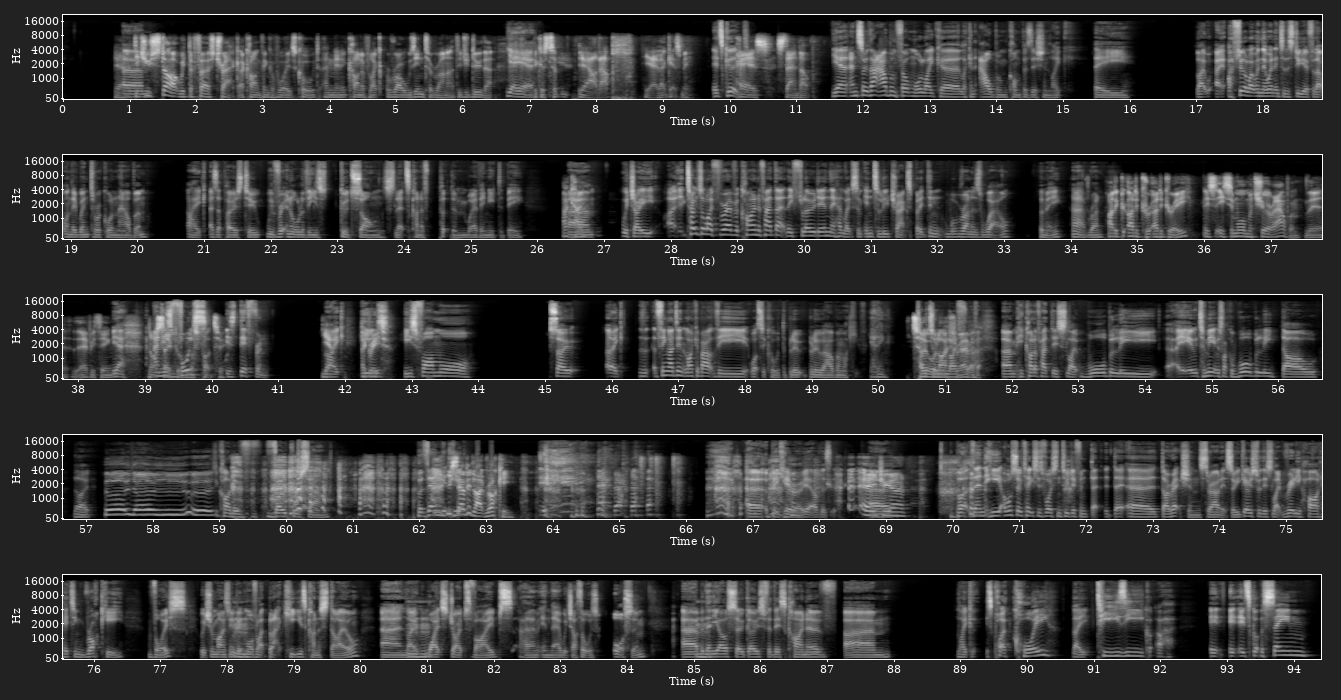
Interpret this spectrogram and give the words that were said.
Yeah. Did Um, you start with the first track? I can't think of what it's called, and then it kind of like rolls into runner. Did you do that? Yeah, yeah, Because to, yeah, that yeah, that gets me. it's good. Hairs stand up. Yeah, and so that album felt more like a like an album composition. Like they, like I, I feel like when they went into the studio for that one, they went to record an album, like as opposed to we've written all of these good songs. Let's kind of put them where they need to be. Okay. Um, which I, I Total Life Forever kind of had that. They flowed in. They had like some interlude tracks, but it didn't run as well for me. Ah, run. I'd, ag- I'd, agree, I'd agree. It's it's a more mature album. The, everything. Yeah, Not and his Will Be Lost voice Part Two. is different. Yeah, like agreed. he's, he's far more. So, like the thing I didn't like about the what's it called the blue blue album, I keep forgetting. Total, Life, Forever. Um, he kind of had this like warbly. Uh, it, to me, it was like a warbly, dull, like kind of vocal sound. But then You he, sounded like Rocky. uh, a big hero, yeah, obviously. Adrian. But then he also takes his voice in two different di- di- uh, directions throughout it. So he goes for this like really hard hitting rocky voice, which reminds me a bit more of like Black Keys kind of style and like White Stripes vibes um, in there, which I thought was awesome. Uh, But then he also goes for this kind of um, like it's quite coy, like teasy. Uh, it, it it's got the same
